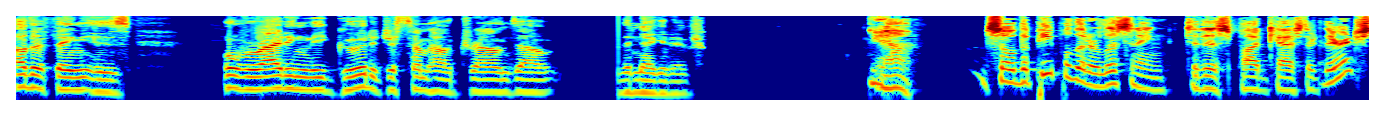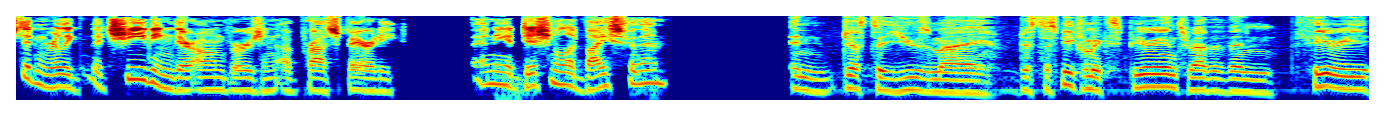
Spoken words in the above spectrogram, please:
other thing is overridingly good, it just somehow drowns out the negative. Yeah. So the people that are listening to this podcast, they're, they're interested in really achieving their own version of prosperity. Any additional advice for them? and just to use my just to speak from experience rather than theory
